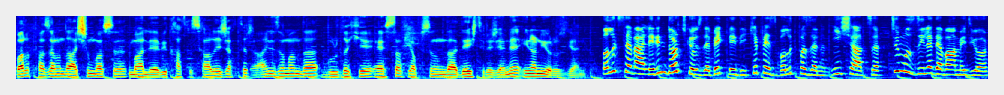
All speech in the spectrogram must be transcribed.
Balık pazarında açılması mahalleye bir katkı sağlayacaktır. Aynı zamanda buradaki esnaf yapısını da değiştireceğine inanıyoruz yani. Balık severlerin dört gözle beklediği Kepez Balık Pazarı'nın inşaatı tüm hızıyla devam ediyor.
